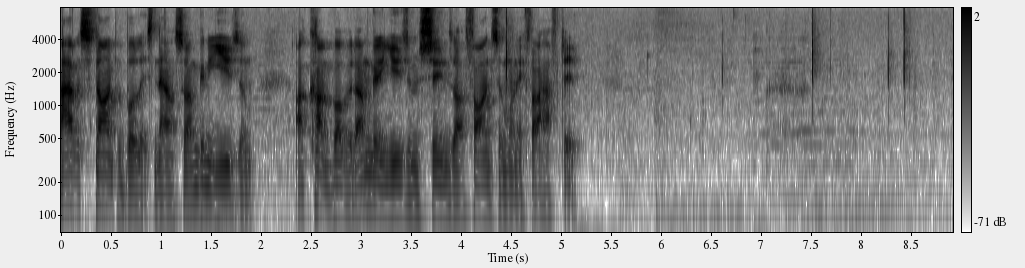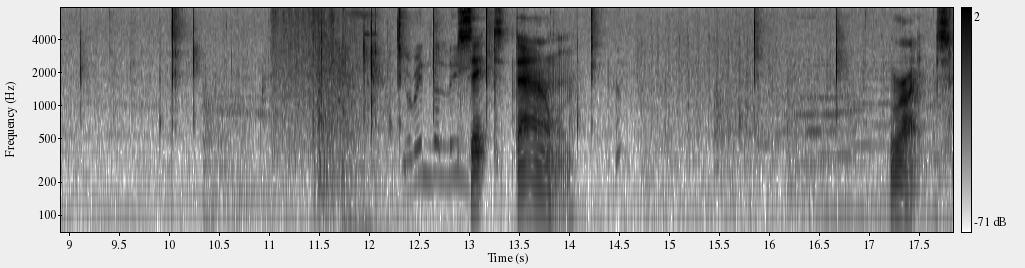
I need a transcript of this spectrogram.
I have a sniper bullets now, so I'm going to use them. I can't bother. I'm going to use them as soon as I find someone if I have to. Sit down. Right.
